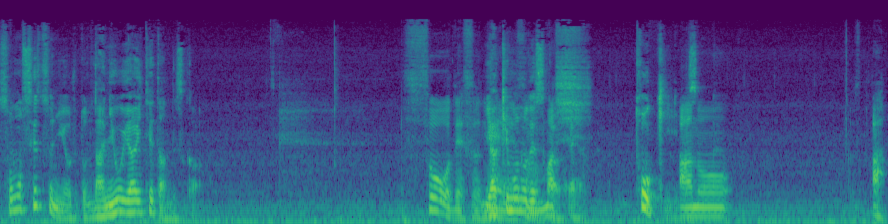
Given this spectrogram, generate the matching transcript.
その説によると何を焼いてたんですか？そうですね。焼き物ですか？陶器ですか？あのあ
